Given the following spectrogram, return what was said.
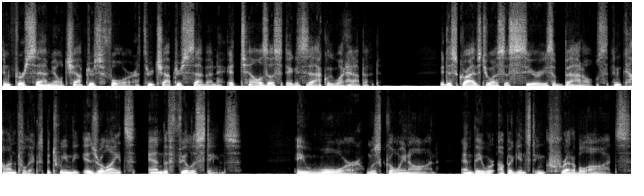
In 1 Samuel chapters 4 through chapter 7, it tells us exactly what happened. It describes to us a series of battles and conflicts between the Israelites and the Philistines. A war was going on, and they were up against incredible odds.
